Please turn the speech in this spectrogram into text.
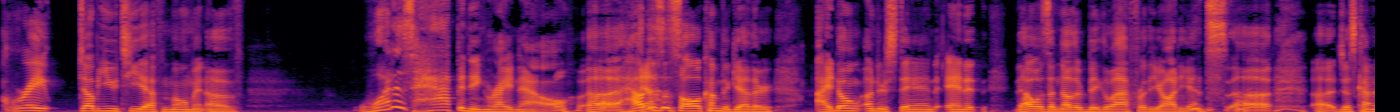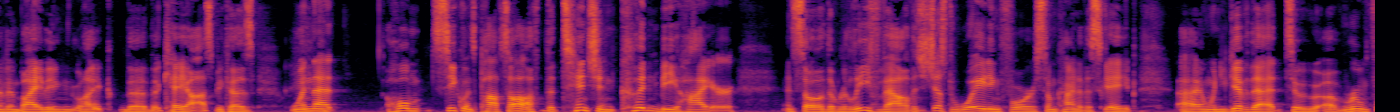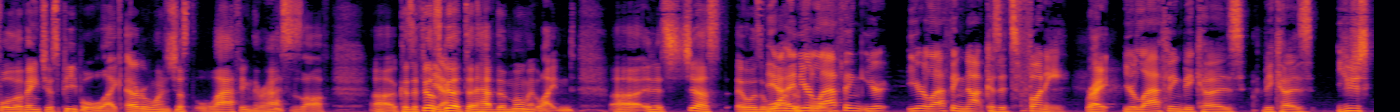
great WTF moment of what is happening right now? Uh, how yeah. does this all come together? I don't understand. And it that was another big laugh for the audience, uh, uh, just kind of imbibing like the the chaos because when that whole sequence pops off, the tension couldn't be higher. And so the relief valve is just waiting for some kind of escape. Uh, and when you give that to a room full of anxious people, like everyone's just laughing their asses off because uh, it feels yeah. good to have the moment lightened. Uh, and it's just it was yeah, wonderful. and you're laughing. You're you're laughing not because it's funny, right? You're laughing because because you just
